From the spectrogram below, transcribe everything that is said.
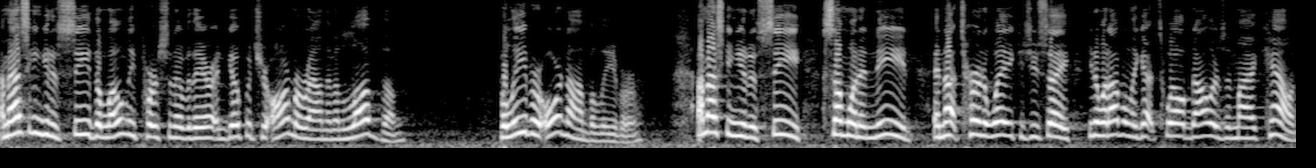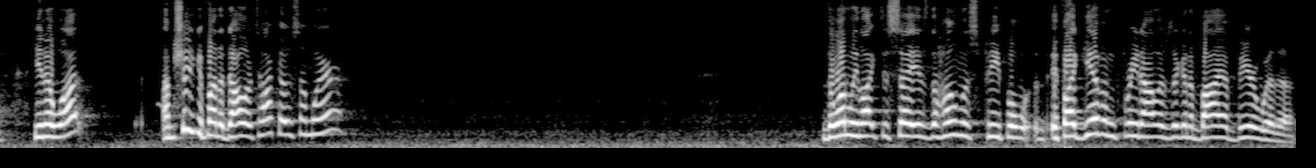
I'm asking you to see the lonely person over there and go put your arm around them and love them, believer or non believer. I'm asking you to see someone in need and not turn away because you say, you know what, I've only got $12 in my account. You know what? I'm sure you can find a dollar taco somewhere. The one we like to say is the homeless people, if I give them $3, they're going to buy a beer with it.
